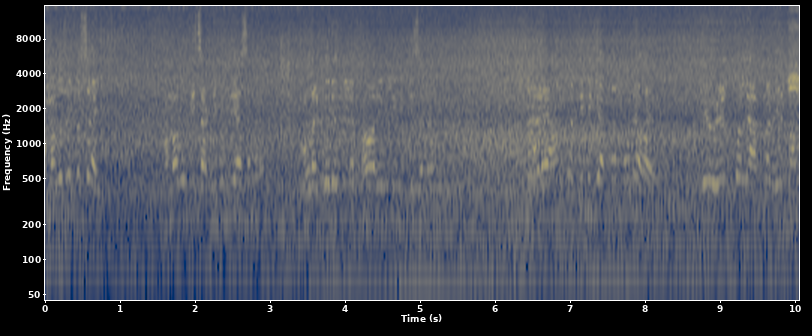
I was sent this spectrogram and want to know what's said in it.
আমাকে জন্য চাই, আমাকে কি চাকরি বাকরি আছে না? আল্লাহ করে দিলে খাওয়ার এগুলি নিতেছে না? আরে আমার দিনে কি আপনার মনে হয়? কেউ হেল্প করলে আপনার হেল্প আমার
